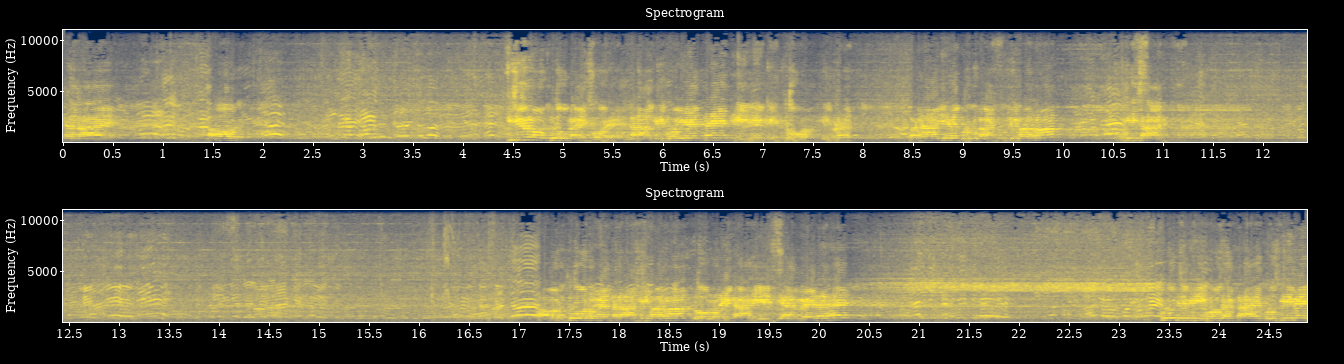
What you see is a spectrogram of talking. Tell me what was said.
चल रहा है। और दो का स्कोर है। लाल के कोई अंक नहीं नीले के दो अंक की बढ़त बना ली है ब्लू काजू की पहलवान निशान और दोनों अंतर्राष्ट्रीय पहलवान दोनों ने कहा एशिया मेडल है। कुछ भी हो सकता है कुश्ती में।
